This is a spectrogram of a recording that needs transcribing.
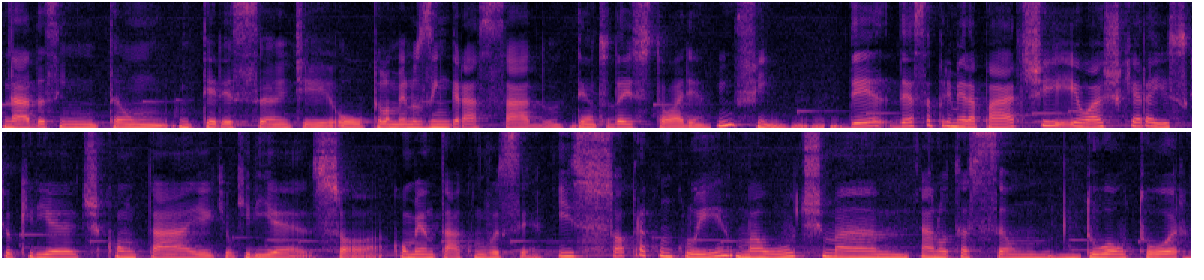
nada assim tão interessante, ou pelo menos engraçado dentro da história. Enfim, de, dessa primeira parte, eu acho que era isso que eu queria te contar e que eu queria só comentar com você. E só para concluir, uma última anotação do autor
